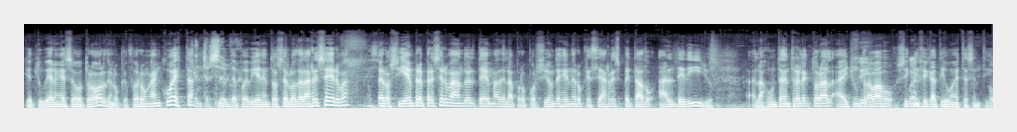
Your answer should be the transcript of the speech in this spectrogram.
que tuvieran ese otro orden, lo que fueron a encuestas, después viene entonces lo de la reserva, pero siempre preservando el tema de la proporción de género que se ha respetado al dedillo. La Junta Central Electoral ha hecho un trabajo Bueno. significativo en este sentido.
